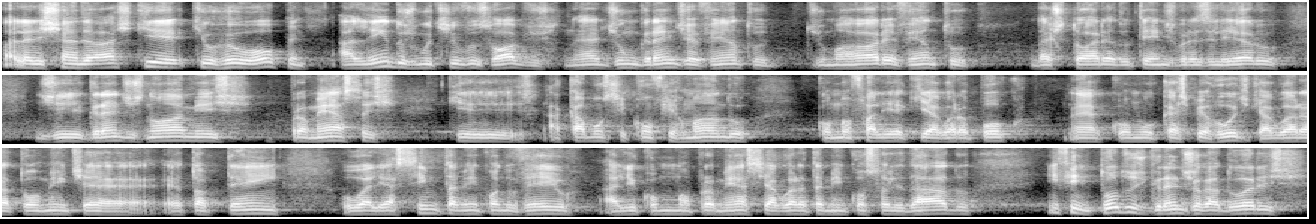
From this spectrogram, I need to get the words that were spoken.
Olha, Alexandre, eu acho que, que o Rio Open, além dos motivos óbvios, né, de um grande evento, de um maior evento da história do tênis brasileiro, de grandes nomes, promessas que acabam se confirmando, como eu falei aqui agora há pouco, né, como o Casper Ruud, que agora atualmente é, é top 10, o Aliassim também quando veio ali como uma promessa e agora também consolidado. Enfim, todos os grandes jogadores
